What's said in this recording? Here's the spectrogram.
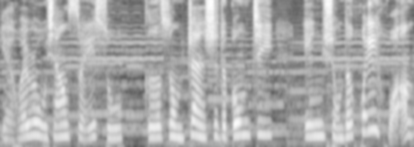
也会入乡随俗，歌颂战士的攻击、英雄的辉煌。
